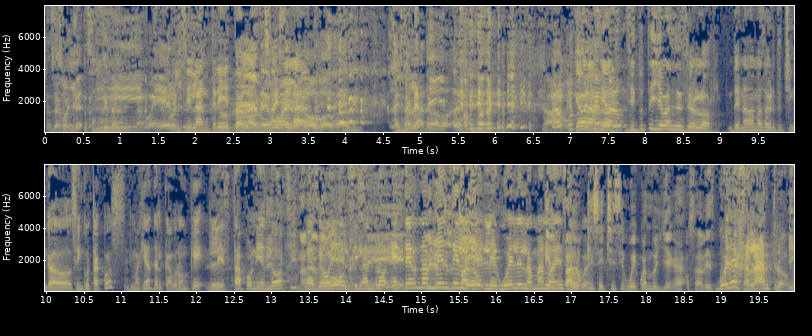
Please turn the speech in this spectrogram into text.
Sí, güey. El cilantrito, la mames, Ahí está el adobo, güey. El adobo. Pero justo ¿Qué ahora, es si, tú te llevas ese olor de nada más haberte chingado cinco tacos, imagínate al cabrón que le está poniendo Sí, sí, sí, no la cebolla y el cilantro. sí. Eternamente El palo- le, le huele la mano a el eso, palo güey. que se echa ese güey cuando llega, o sea, después Huele de cilantro, y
